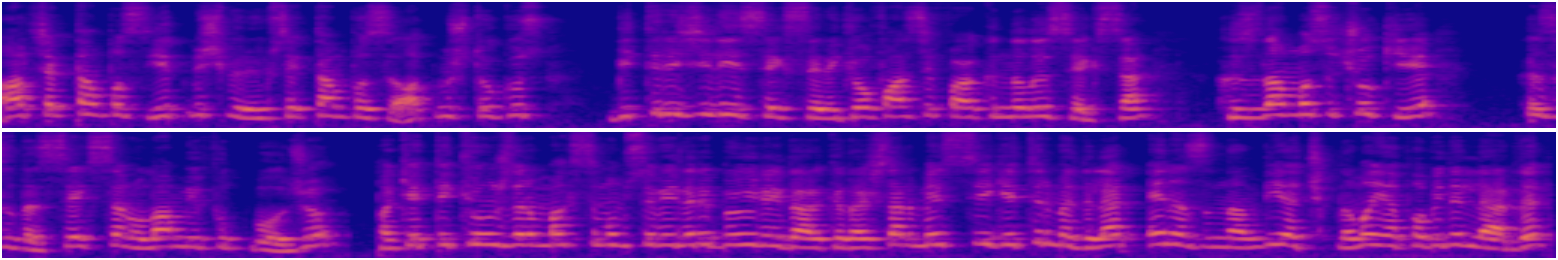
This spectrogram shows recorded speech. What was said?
Alçaktan pası 71, yüksekten pası 69, bitiriciliği 82, ofansif farkındalığı 80, hızlanması çok iyi. Hızı da 80 olan bir futbolcu. Paketteki oyuncuların maksimum seviyeleri böyleydi arkadaşlar. Messi'yi getirmediler. En azından bir açıklama yapabilirlerdi.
